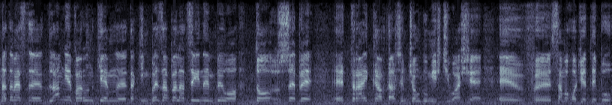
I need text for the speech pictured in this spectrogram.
Natomiast dla mnie warunkiem takim bezapelacyjnym było to, żeby trajka w dalszym ciągu mieściła się w samochodzie typu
